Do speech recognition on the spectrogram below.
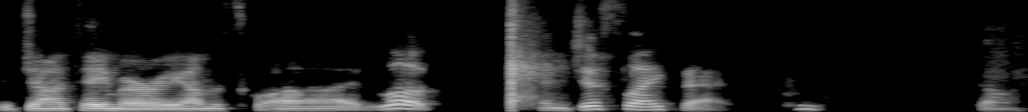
the DeJounte Murray on the squad. Look. And just like that. Poof, gone.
